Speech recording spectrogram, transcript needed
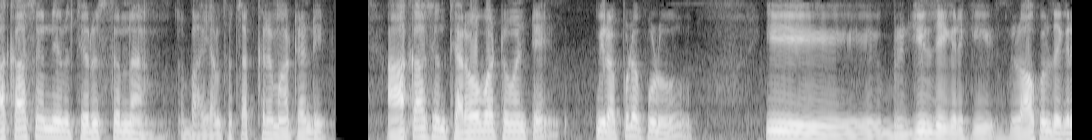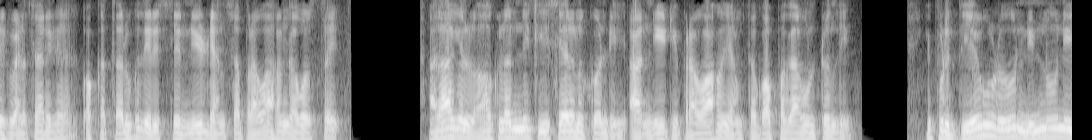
ఆకాశం నేను తెరుస్తున్నా. అబ్బా ఎంత చక్కని మాట అండి. ఆకాశం తెరవబట్టం అంటే మీరు అప్పుడప్పుడు ఈ బ్రిడ్జీల దగ్గరికి లాకుల దగ్గరికి వెళతారుగా. ఒక తలుపు తెరిస్తే నీళ్ళు ఎంత ప్రవాహంగా వస్తాయి. అలాగే లాకులన్నీ తీసారనుకోండి ఆ నీటి ప్రవాహం ఎంత గొప్పగా ఉంటుంది. ఇప్పుడు దేవుడు నిన్ను నీ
